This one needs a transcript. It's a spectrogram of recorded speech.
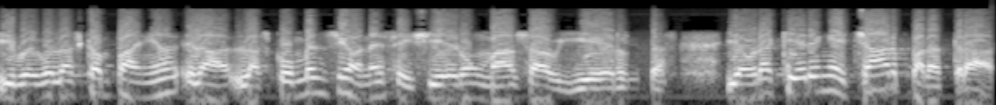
y luego las campañas, las convenciones se hicieron más abiertas y ahora quieren echar para atrás.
